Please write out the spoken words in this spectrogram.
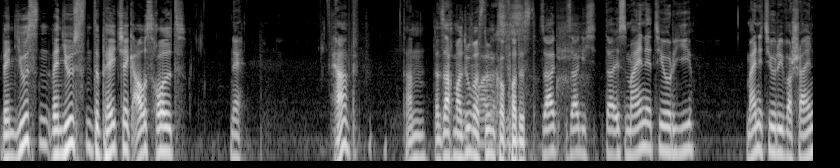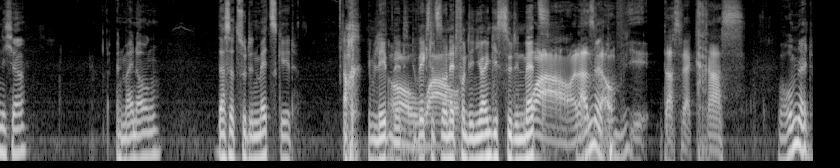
wenn Houston, wenn Houston the Paycheck ausrollt, ne. Ja, dann, dann sag mal du, was Boah, du im Kopf ist- hattest. Sag, sag ich, da ist meine Theorie, meine Theorie wahrscheinlicher, in meinen Augen, dass er zu den Mets geht. Ach, im Leben nicht. Oh, Du wechselst wow. doch nicht von den Yankees zu den Mets. Wow, das wäre nicht? auf je- das wäre krass. Warum nicht?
